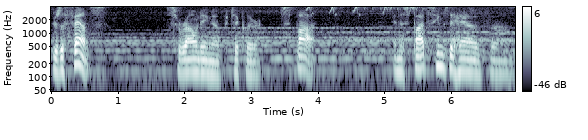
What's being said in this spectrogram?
there's a fence surrounding a particular spot, and the spot seems to have um,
